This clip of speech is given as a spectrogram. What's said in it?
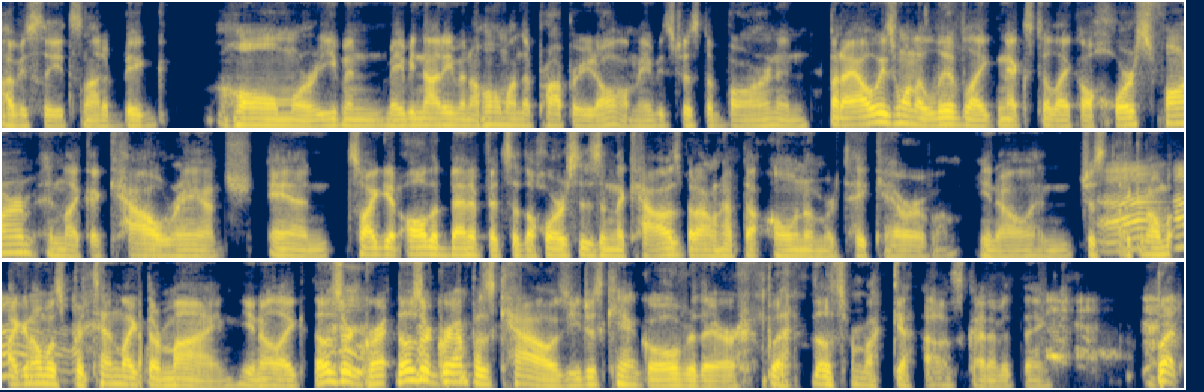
obviously it's not a big home or even maybe not even a home on the property at all. Maybe it's just a barn and but I always want to live like next to like a horse farm and like a cow ranch. And so I get all the benefits of the horses and the cows, but I don't have to own them or take care of them, you know, and just I can I can almost Ah. pretend like they're mine, you know, like those are gra- those are grandpa's cows. You just can't go over there, but those are my cows kind of a thing. But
